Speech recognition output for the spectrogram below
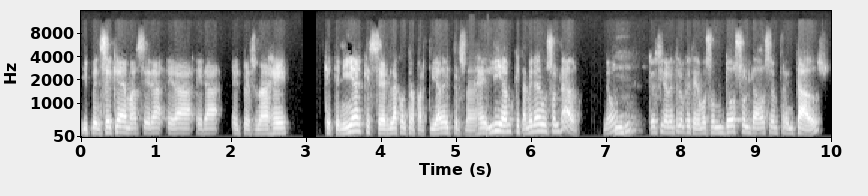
Y pensé que además era, era, era el personaje que tenía que ser la contrapartida del personaje de Liam, que también era un soldado, ¿no? Uh -huh. Entonces, finalmente lo que tenemos son dos soldados enfrentados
